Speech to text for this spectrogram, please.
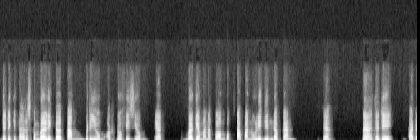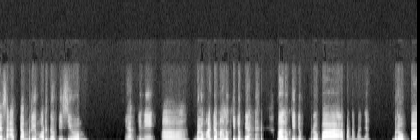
Jadi kita harus kembali ke Cambrium ordovicium ya. Bagaimana kelompok Tapanuli diendapkan ya. Nah, jadi pada saat Cambrium ordovicium ya ini uh, belum ada makhluk hidup ya. makhluk hidup berupa apa namanya? berupa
